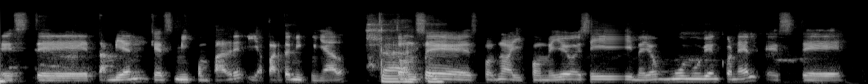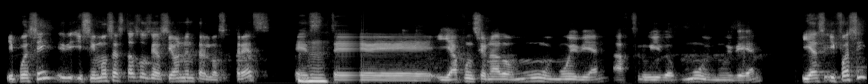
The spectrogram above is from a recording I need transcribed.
este, también, que es mi compadre y aparte mi cuñado. Ah, Entonces, pues no, y como me llevo, sí, me llevo muy, muy bien con él. Este, y pues sí, hicimos esta asociación entre los tres este, y ha funcionado muy, muy bien, ha fluido muy, muy bien. Y, así, y fue así,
